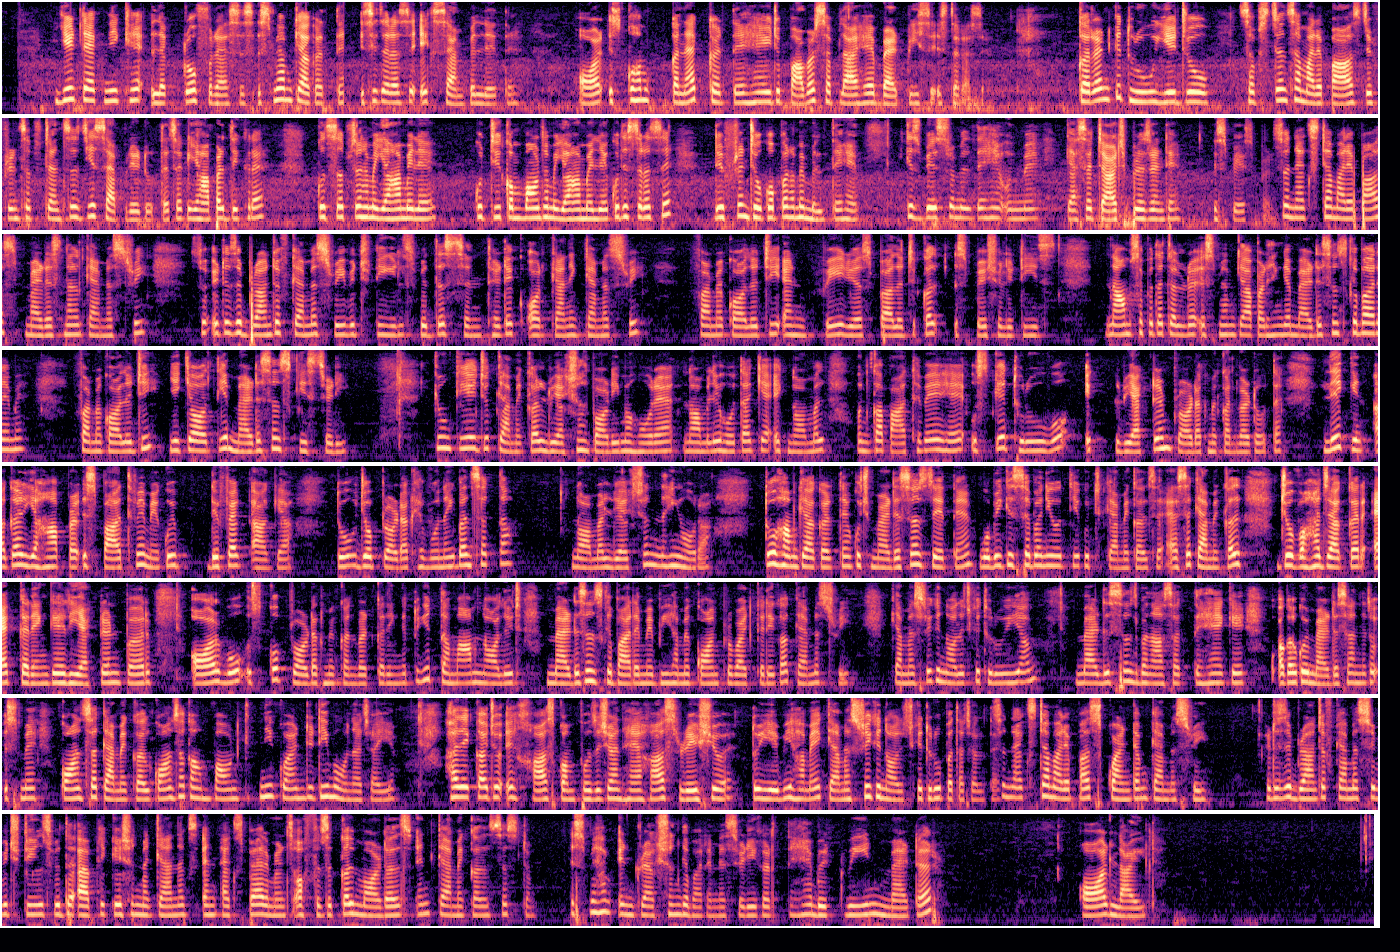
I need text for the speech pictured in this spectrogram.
ये टेक्निक है इलेक्ट्रोफ्रेसिस इसमें हम क्या करते हैं, इसी तरह से एक सैंपल लेते हैं और इसको हम कनेक्ट करते हैं, ये जो पावर सप्लाई है बैटरी से, इस तरह से। करंट के थ्रू ये जो सब्सटेंस हमारे पास डिफरेंट सब्सटेंसेस ये सेपरेट होता है। जैसे कि यहाँ पर दिख रहा है, कुछ सब्सटेंस हमें यहाँ मिले, कुछ कंपाउंड हमें यहाँ मिले, कुछ इस तरह से डिफरेंट जगहों पर हमें मिलते हैं। किस बेस पर मिलते हैं, उनमें कैसा चार्ज प्रेजेंट है, इस बेस पर। सो नेक्स्ट है हमारे पास medicinal chemistry so it is a branch of chemistry which deals with the synthetic organic chemistry pharmacology and various biological specialities नाम से पता चल रहा है, इसमें हम क्या पढ़ेंगे? मेडिसिन के बारे में। फार्माकोलॉजी ये क्या होती है? मेडिसिन की स्टडी। क्योंकि जो केमिकल रिएक्शंस बॉडी में हो रहे हैं नॉर्मली होता क्या एक नॉर्मल उनका पाथवे है, उसके थ्रू वो एक रिएक्टेंट प्रोडक्ट में कन्वर्ट होता है। लेकिन अगर यहाँ पर इस पाथवे में कोई डिफेक्ट आ गया तो जो प्रोडक्ट है वो नहीं बन सकता। नॉर्मल रिएक्शन नहीं हो रहा। तो हम क्या करते हैं, कुछ मेडिसिन देते हैं, वो भी किससे बनी होती है, कुछ केमिकल से। ऐसे केमिकल जो वहाँ जाकर एक्ट करेंगे रिएक्टेंट पर और वो उसको प्रोडक्ट में कन्वर्ट करेंगे। तो ये तमाम नॉलेज मेडिसिन के बारे में भी हमें कौन प्रोवाइड करेगा? केमिस्ट्री केमिस्ट्री की नॉलेज के थ्रू ही हम मेडिसिन बना सकते हैं कि अगर कोई मेडिसिन है तो इसमें कौन सा केमिकल कौन सा कंपाउंड कितनी क्वान्टिटी में होना चाहिए। हर एक का जो एक ख़ास कंपोजिशन है, ख़ास रेशियो है तो ये भी हमें केमिस्ट्री की नॉलेज के थ्रू पता चलता है। सो नेक्स्ट है हमारे पास quantum chemistry it is a branch of chemistry which deals with the application mechanics and experiments of physical models in chemical system इसमें हम इंट्रैक्शन के बारे में स्टडी करते हैं बिटवीन मैटर और लाइट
